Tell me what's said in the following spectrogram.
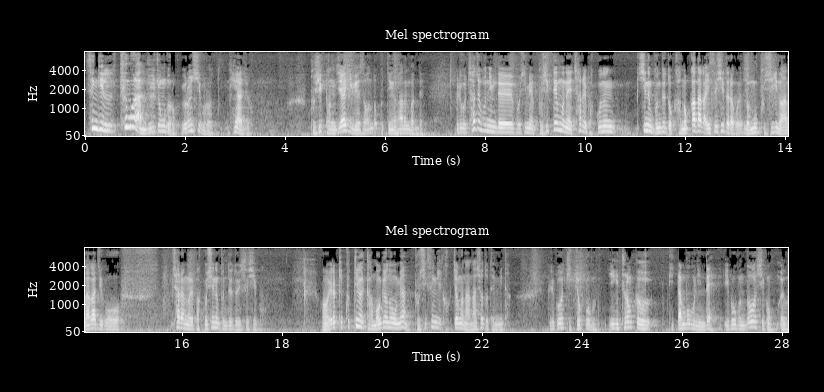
생길 틈을 안 줄 정도로 이런 식으로 해야죠. 부식 방지하기 위해서 언더 코팅을 하는 건데 그리고 차주분님들 보시면 부식 때문에 차를 바꾸는 시는 분들도 간혹 가다가 있으시더라고요. 너무 부식이 많아가지고 차량을 바꾸시는 분들도 있으시고 어, 이렇게 코팅을 다 먹여 놓으면 부식 생길 걱정은 안 하셔도 됩니다. 그리고 뒤쪽 부분 이게 트렁크 뒷단 부분인데 이 부분도 시공 어이구.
